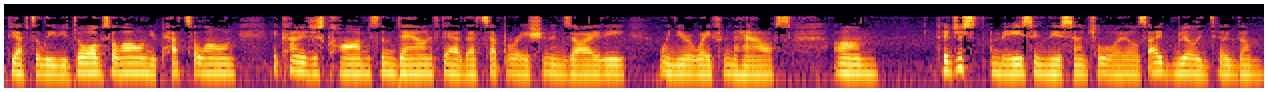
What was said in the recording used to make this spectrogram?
If you have to leave your dogs alone, your pets alone, it kind of just calms them down if they have that separation anxiety when you're away from the house. Um, they're just amazing, the essential oils. I really dig them.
